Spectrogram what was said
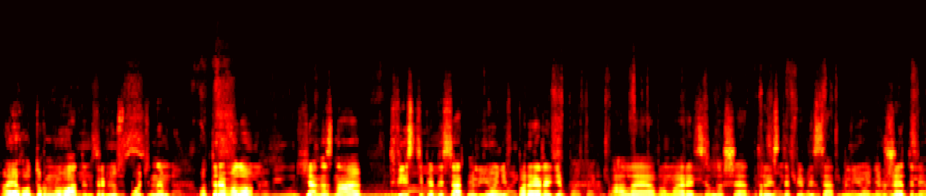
А його дурнувате інтерв'ю з Путіним отримало, я не знаю, 250 мільйонів переглядів, але в Америці лише 350 мільйонів жителів.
